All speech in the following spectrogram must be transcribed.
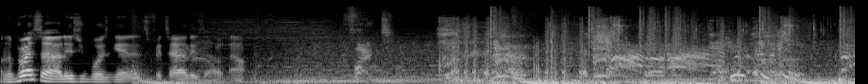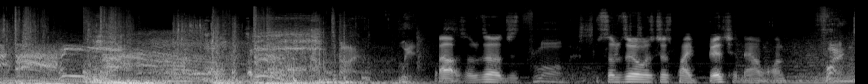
On the bright side, at least your boy's getting his fatalities out now. Fight! Time wins. Wow, Sub Zero just Flawless. Sub Zero was just my bitch and now on. Fight!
